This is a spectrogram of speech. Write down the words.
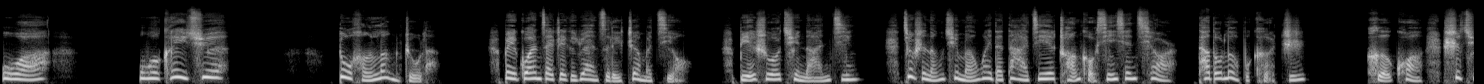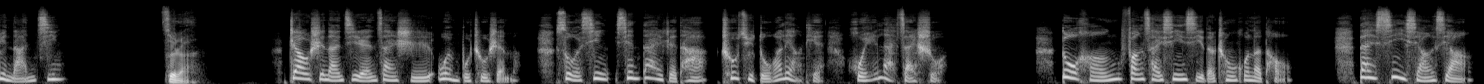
我，我可以去。杜恒愣住了。被关在这个院子里这么久，别说去南京，就是能去门外的大街喘口新鲜气儿，他都乐不可支，何况是去南京？自然。赵石南既然暂时问不出什么，索性先带着他出去躲两天，回来再说。杜恒方才欣喜的冲昏了头，但细想想，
